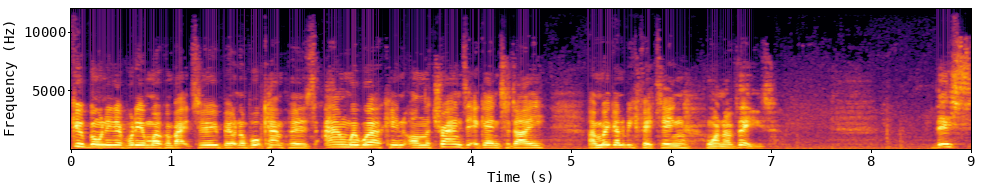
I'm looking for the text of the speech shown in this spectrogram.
Good morning everybody and welcome back to Built and Bought Campers and we're working on the Transit again today and we're going to be fitting one of these. This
